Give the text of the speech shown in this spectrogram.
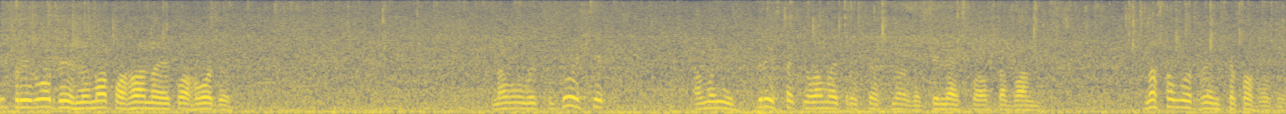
У природи нема поганої погоди. На вулиці дощик, а мені 300 кілометрів зараз треба пілять по автобану. Насолоджуємося погодою.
